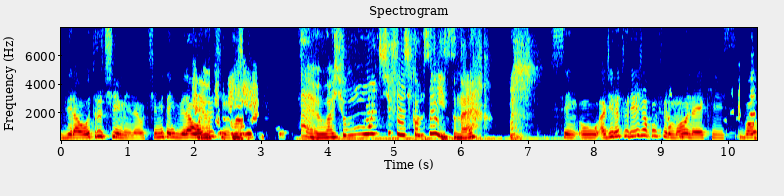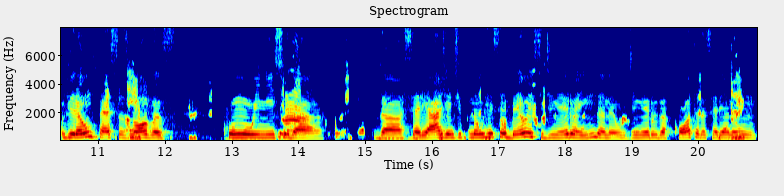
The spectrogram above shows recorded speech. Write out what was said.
Virar outro time, né? O time tem que virar é, outro time. É, eu acho muito difícil acontecer isso, né? Sim, o, a diretoria já confirmou, né, que virão peças novas com o início da, da Série A. A gente não recebeu esse dinheiro ainda, né? O dinheiro da cota da Série A não,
